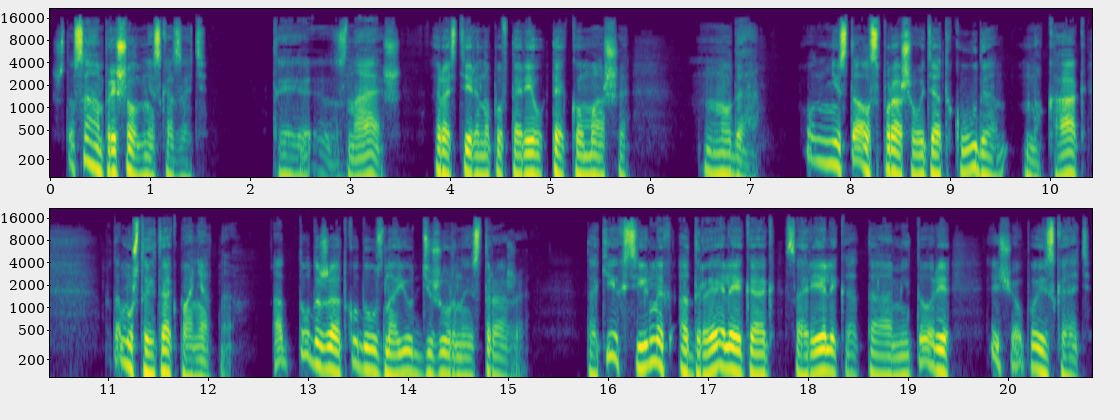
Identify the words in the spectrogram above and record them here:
что сам пришел мне сказать». «Ты знаешь?» — растерянно повторил Теко Маши. Ну да. Он не стал спрашивать, откуда, но как, потому что и так понятно. Оттуда же, откуда узнают дежурные стражи. Таких сильных Адрели, как Сарелика, Таамитори, еще поискать.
